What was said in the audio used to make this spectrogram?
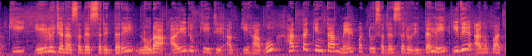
ಅಕ್ಕಿ, ಏಳು ಜನ ಸದಸ್ಯರಿದ್ದರೆ ನೂರ ಐದು ಕೆಜಿ ಅಕ್ಕಿ ಹಾಗೂ ಹತ್ತಕ್ಕಿಂತ ಮೇಲ್ಪಟ್ಟು ಸದಸ್ಯರು ಇದ್ದಲ್ಲಿ ಇದೇ ಅನುಪಾತ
